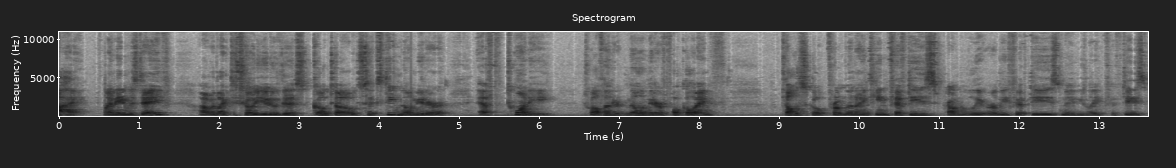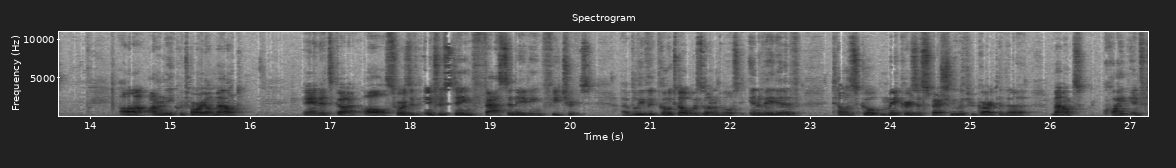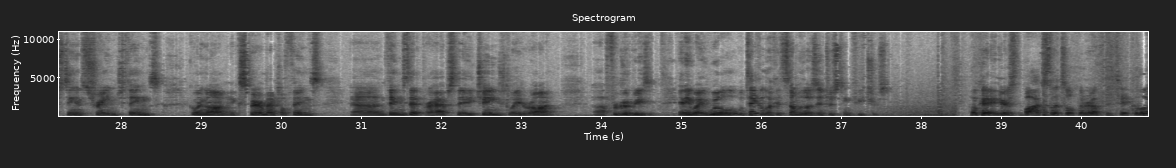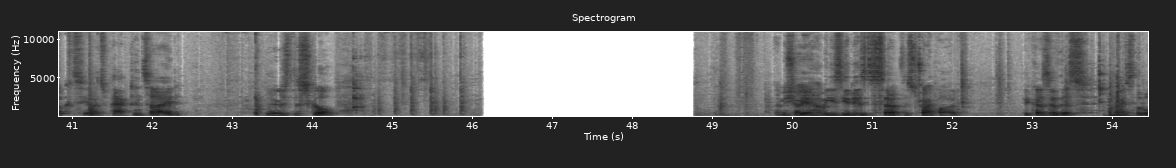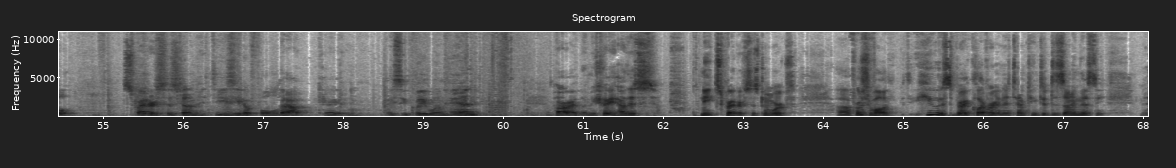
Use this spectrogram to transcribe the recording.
Hi, my name is Dave. I would like to show you this Goto 16mm f20 1200mm focal length telescope from the 1950s, probably early 50s, maybe late 50s, uh, on an equatorial mount. And it's got all sorts of interesting, fascinating features. I believe that Goto was one of the most innovative telescope makers, especially with regard to the mounts. Quite interesting and strange things going on, experimental things, and things that perhaps they changed later on uh, for good reason. Anyway, we'll, we'll take a look at some of those interesting features. Okay, here's the box. Let's open it up and take a look, see how it's packed inside. There's the scope. Let me show you how easy it is to set up this tripod. Because of this nice little spreader system, it's easy to fold out, carry it basically one hand. All right, let me show you how this neat spreader system works. Uh, first of all, he was very clever in attempting to design this. He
